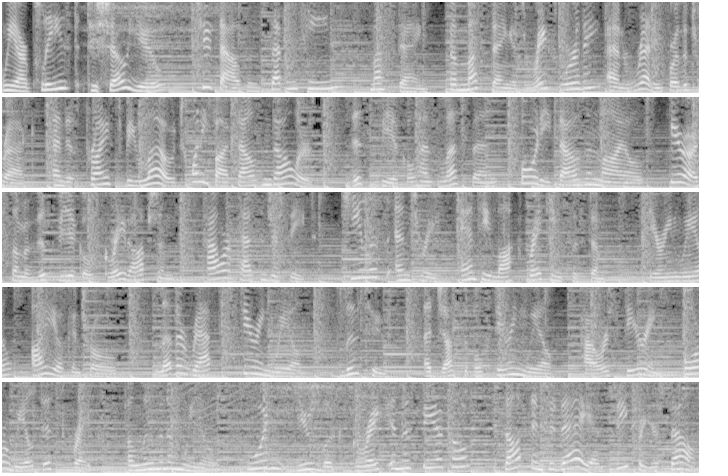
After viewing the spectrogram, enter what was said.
We are pleased to show you 2017 Mustang. The Mustang is race-worthy and ready for the track and is priced below $25,000. This vehicle has less than 40,000 miles. Here are some of this vehicle's great options. Power passenger seat, keyless entry, anti-lock braking system, steering wheel, audio controls, leather-wrapped steering wheel, Bluetooth, adjustable steering wheel, power steering, four-wheel disc brakes, aluminum wheels. Wouldn't you look great in this vehicle? Stop in today and see for yourself.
